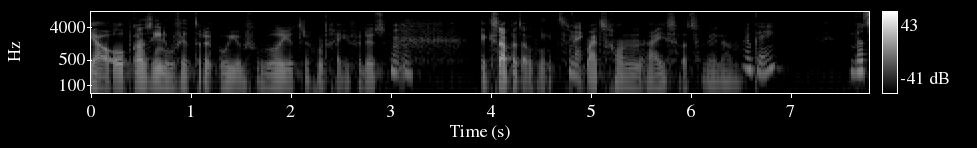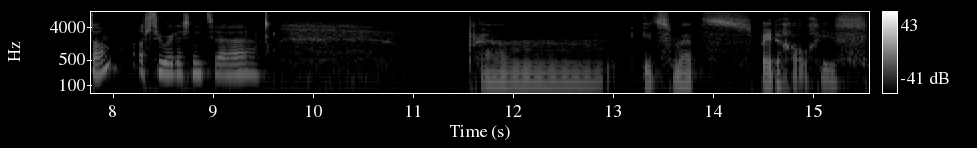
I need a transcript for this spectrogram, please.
al op kan zien hoeveel, teru- hoe je, hoeveel je terug moet geven. Dus Mm-mm. ik snap het ook niet. Nee. Maar het is gewoon ijs wat ze willen. Oké. Wat dan? Als stewardess niet... eh, Ehm, iets met pedagogisch.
